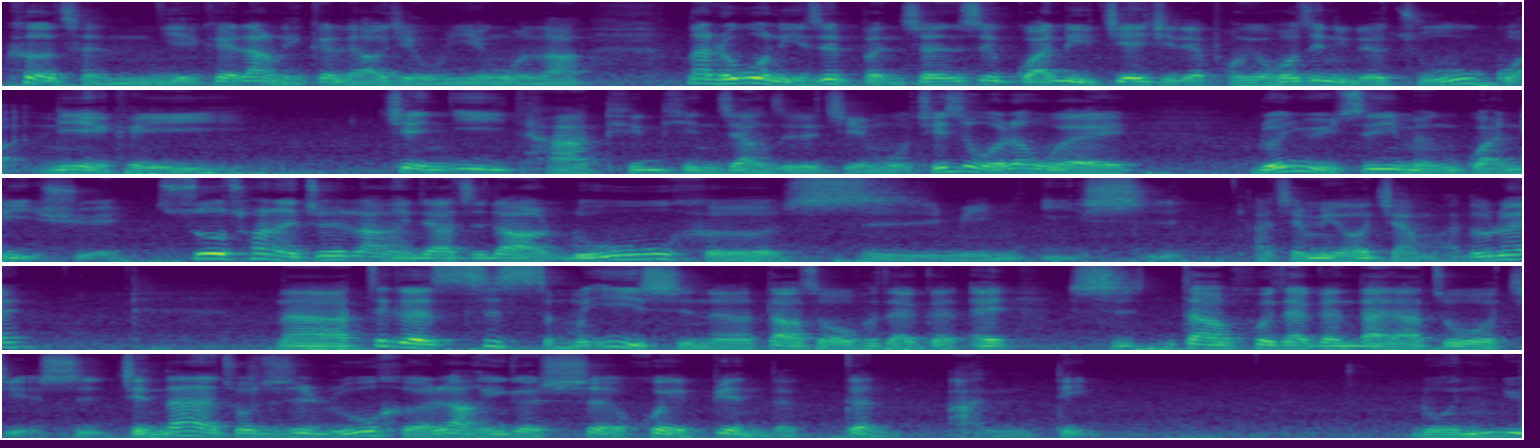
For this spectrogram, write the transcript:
课程，也可以让你更了解文言文啦。那如果你是本身是管理阶级的朋友，或是你的主管，你也可以建议他听听这样子的节目。其实我认为《论语》是一门管理学，说穿了就是让人家知道如何使民以时。啊，前面有讲嘛，对不对？那这个是什么意思呢？到时候会再跟哎，是到会再跟大家做解释。简单来说，就是如何让一个社会变得更安定。《论语》，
